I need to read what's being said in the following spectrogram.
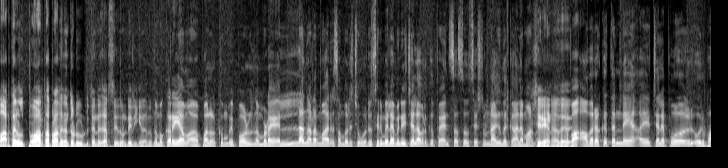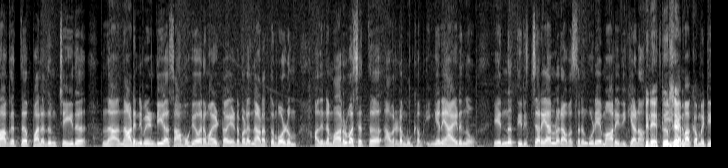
വാർത്തകൾ വാർത്താ പ്രാധാന്യത്തോടു കൂടി തന്നെ ചർച്ച ചെയ്തുകൊണ്ടിരിക്കുന്നത് നമുക്കറിയാം പലർക്കും ഇപ്പോൾ നമ്മുടെ എല്ലാ നടന്മാരെ സംബന്ധിച്ച് ഒരു സിനിമയിൽ അഭിനയിച്ചാൽ അവർക്ക് ഫാൻസ് അസോസിയേഷൻ ഉണ്ടാകുന്ന കാലമാണ് ശരിയാണ് അതെ. അപ്പോൾ അവരൊക്കെ തന്നെ ചിലപ്പോൾ ഒരു- ഭാഗത്ത് പലതും ചെയ്ത് നാടിന് വേണ്ടി സാമൂഹികപരമായിട്ടോ ഇടപെടൽ നടത്തുമ്പോഴും അതിന്റെ മറുവശത്ത് അവരുടെ മുഖം ഇങ്ങനെയായിരുന്നു എന്ന് തിരിച്ചറിയാനുള്ള ഒരു അവസരം കൂടിയേ മാറിയിരിക്കുകയാണ് പിന്നെ. കമ്മിറ്റി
